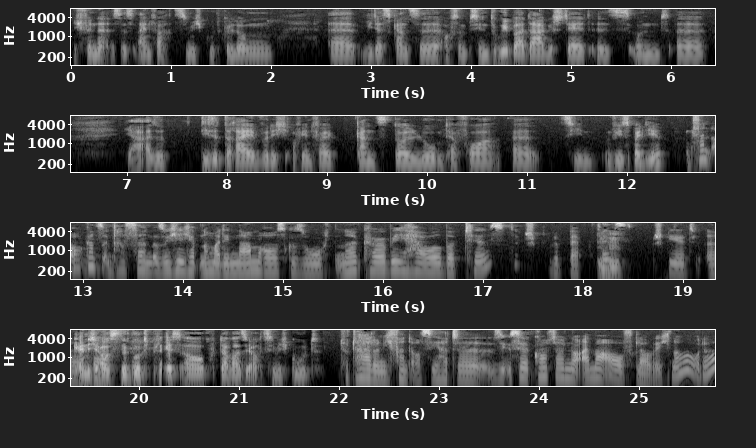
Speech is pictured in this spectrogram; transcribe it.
ich finde, es ist einfach ziemlich gut gelungen, äh, wie das Ganze auch so ein bisschen drüber dargestellt ist. Und äh, ja, also diese drei würde ich auf jeden Fall ganz doll lobend hervor äh, ziehen. Und wie ist es bei dir? Ich fand auch ganz interessant, also hier, ich habe nochmal den Namen rausgesucht, ne? Kirby Howell Baptist, Baptist mhm. spielt. Äh, Kenne ich aus The Good Place auch, da war sie auch ziemlich gut. Total, und ich fand auch, sie hatte, sie ist ja kommt nur einmal auf, glaube ich, ne, oder?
